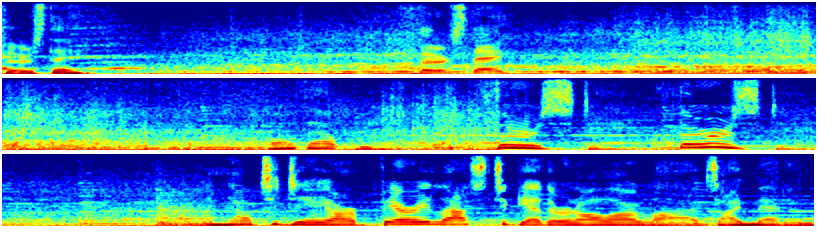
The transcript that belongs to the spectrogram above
Thursday? Thursday? All that week. Thursday. Thursday. And now today, our very last together in all our lives, I met him.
